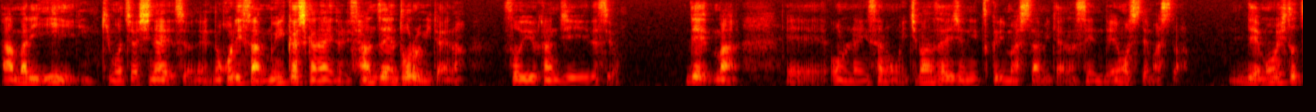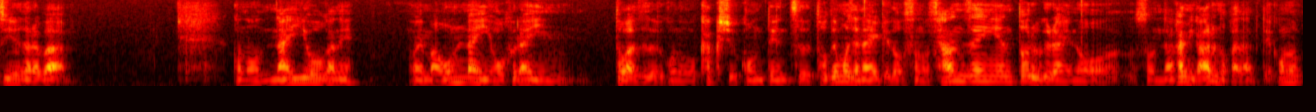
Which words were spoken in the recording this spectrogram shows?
あんまりいい気持ちはしないですよね。残りさ6日しかないのに3000円取るみたいなそういう感じですよ。でまあ、えー、オンラインサロンを一番最初に作りましたみたいな宣伝をしてました。でもう一つ言うならばこの内容がね、まあ、オンラインオフライン問わずこの各種コンテンツとてもじゃないけどその3000円取るぐらいのその中身があるのかなってこの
